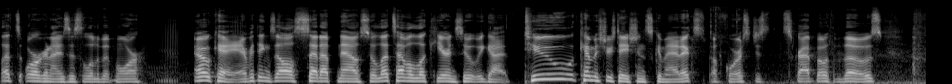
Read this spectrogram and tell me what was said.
let's organize this a little bit more. Okay, everything's all set up now, so let's have a look here and see what we got. Two chemistry station schematics, of course, just scrap both of those.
